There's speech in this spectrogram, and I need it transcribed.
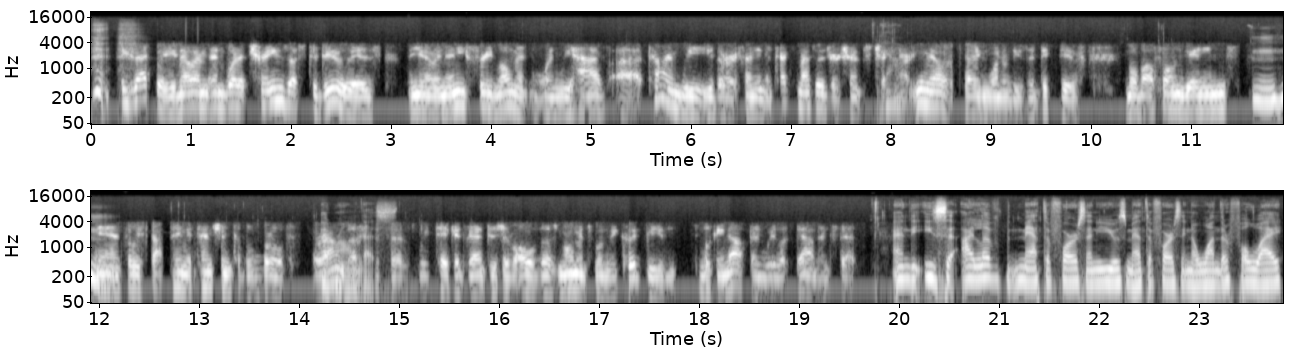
exactly. You know, and, and what it trains us to do is, you know, in any free moment when we have uh, time, we either are sending a text message or chance checking yeah. our email or playing one of these addictive mobile phone games. Mm-hmm. And so we stop paying attention to the world around, around us, us because we take advantage of all of those moments when we could be looking up and we look down instead. And is I love metaphors, and you use metaphors in a wonderful way.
